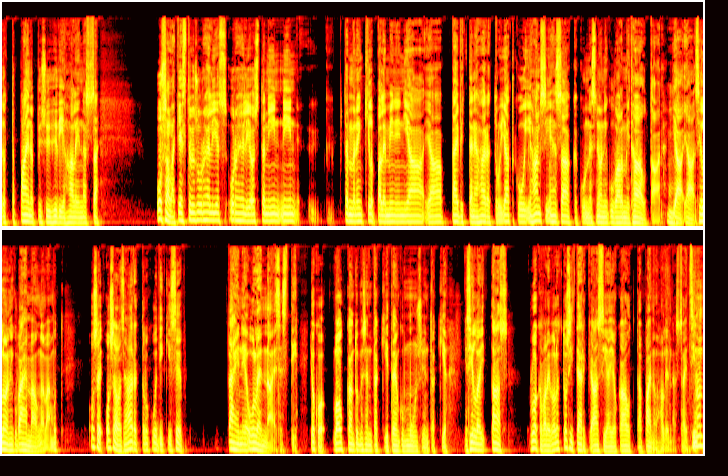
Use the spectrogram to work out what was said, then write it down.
jotta paino pysyy hyvin hallinnassa. Osalla kestävyysurheilijoista niin, niin tämmöinen kilpaileminen ja, ja päivittäinen harjoittelu jatkuu ihan siihen saakka, kunnes ne on niin kuin valmiit hautaan. Mm. Ja, ja silloin on niin kuin vähemmän ongelmaa, mutta osa, osalla se harjoittelu kuitenkin se vähenee olennaisesti, joko loukkaantumisen takia tai jonkun muun syyn takia. Ja silloin taas ruokavalio voi olla tosi tärkeä asia, joka auttaa painonhallinnassa. Et siinä on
